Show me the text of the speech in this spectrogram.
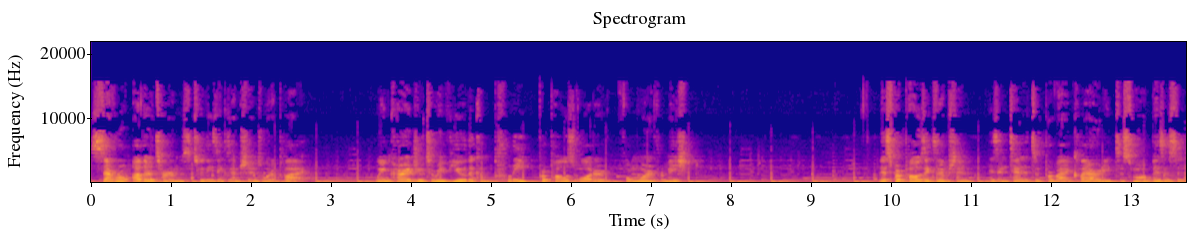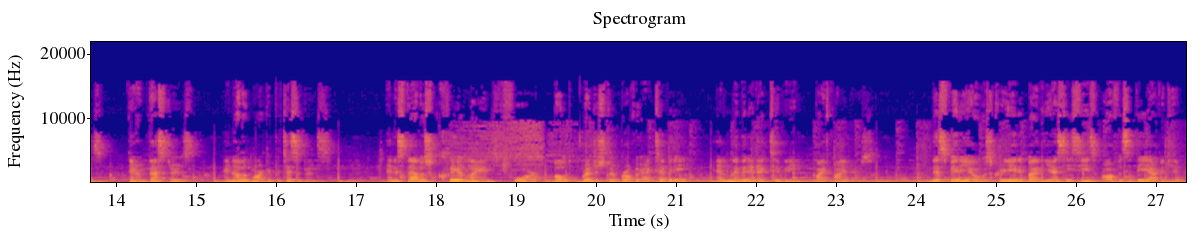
Several other terms to these exemptions would apply. We encourage you to review the complete proposed order for more information. This proposed exemption is intended to provide clarity to small businesses, their investors, and other market participants, and establish clear lanes for both registered broker activity and limited activity by finders. This video was created by the SEC's Office of the Advocate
